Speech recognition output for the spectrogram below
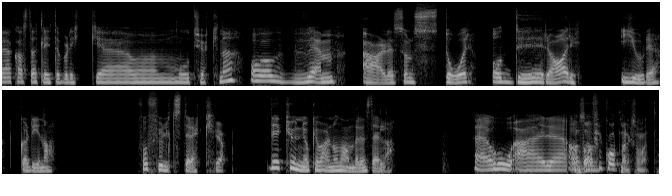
jeg kasta et lite blikk eh, mot kjøkkenet, og hvem er det som står og drar i julegardina? For fullt strekk. Ja. Det kunne jo ikke være noen andre enn Stella. Eh, Hun er altså da fikk hun oppmerksomhet.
